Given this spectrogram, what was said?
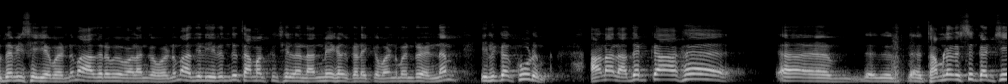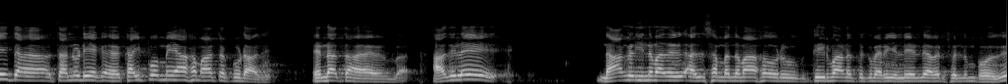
உதவி செய்ய வேண்டும் ஆதரவு வழங்க வேண்டும். அதில் இருந்து தமக்கு சில நன்மைகள் கிடைக்க வேண்டும் என்ற எண்ணம் இருக்கக்கூடும். ஆனால் அதற்காக த- தமிழரசு கட்சியை த தன்னுடைய க- கைப்பொம்மையாக மாற்றக்கூடாது. என்ன த அதிலே நாங்கள் இன்னும் அது அது சம்பந்தமாக ஒரு தீர்மானத்துக்கு வர இல்லை என்று அவர் சொல்லும்போது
